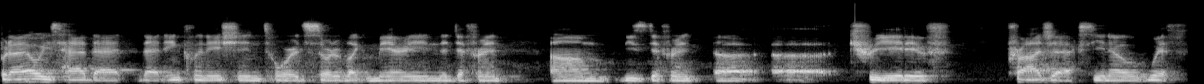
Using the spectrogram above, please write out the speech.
but I always had that that inclination towards sort of like marrying the different um, these different uh, uh, creative projects, you know, with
